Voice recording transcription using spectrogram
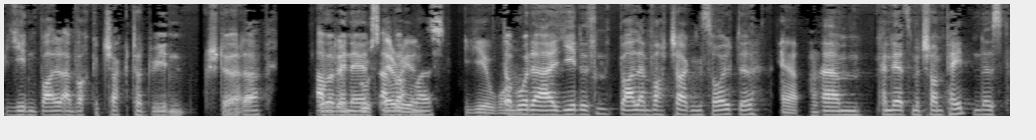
jeden Ball einfach gechuckt hat wie ein Gestörter. Ja. Aber wenn er jetzt einfach Arians mal, da wo er jedes Ball einfach chuggen sollte, ja. ähm, wenn der jetzt mit Sean Payton ist,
